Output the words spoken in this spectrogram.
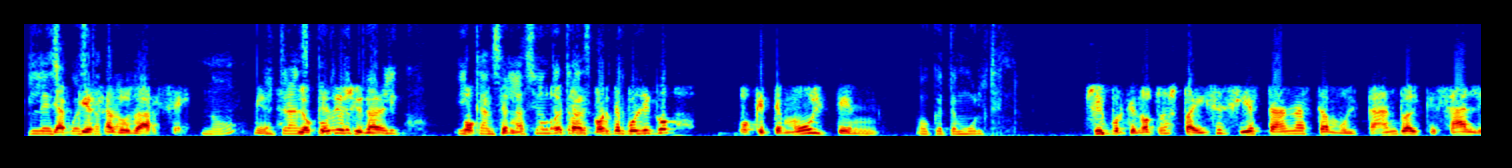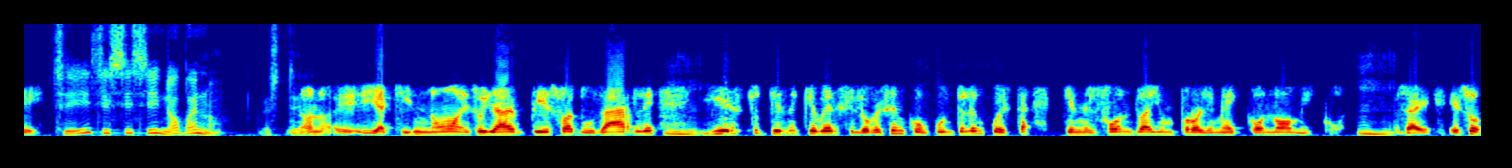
ya empieza a dudarse. ¿No? y transporte de ciudades, público. Y cancelación de transporte público o que te multen. O que te multen. Sí, porque en otros países sí están hasta multando al que sale. Sí, sí, sí, sí, no, bueno. Este, no, no, eh, y aquí no, eso ya empiezo a dudarle y esto tiene que ver, si lo ves en conjunto la encuesta, que en el fondo hay un problema económico. O sea, eso,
